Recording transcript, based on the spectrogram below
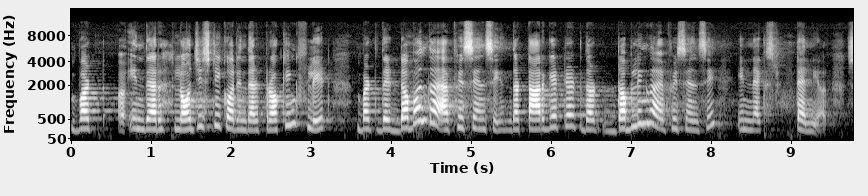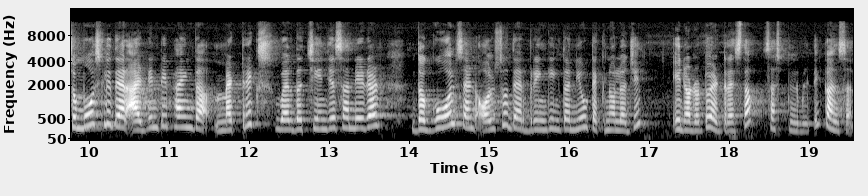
but uh, in their logistic or in their trucking fleet but they double the efficiency the targeted the doubling the efficiency in next 10 years. So, mostly they are identifying the metrics where the changes are needed, the goals and also they are bringing the new technology in order to address the sustainability concern.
